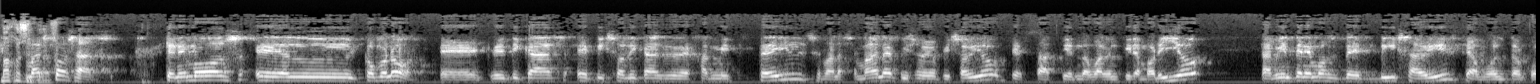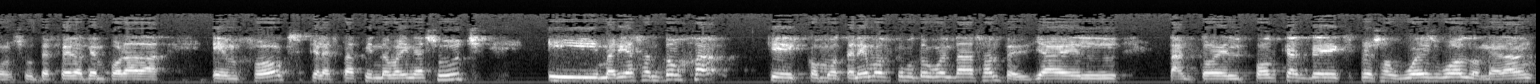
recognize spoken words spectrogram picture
Más cosas. Tenemos el, como no, eh, críticas episódicas de The Handmaid's Tale, semana a semana, episodio a episodio, que está haciendo Valentina Morillo. También tenemos The Vis a Vis, que ha vuelto con su tercera temporada en Fox, que la está haciendo Marina Such. Y María Santonja, que como tenemos, como tú comentabas antes, ya el tanto el podcast de Express of Westworld, donde harán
